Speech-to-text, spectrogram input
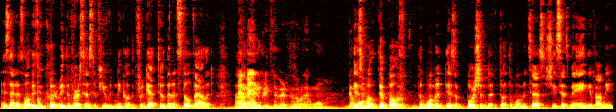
is that as long as you could read the verses, if you forget to, then it's still valid. The Uh, man reads the verses or the woman? The There's woman. wo- they're both. The woman, there's a portion that, that the woman says. She says me'ein yivami,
